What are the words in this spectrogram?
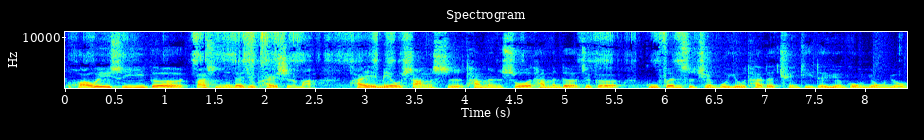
华为是一个八十年代就开始了嘛，它也没有上市。他们说他们的这个股份是全部由它的全体的员工拥有，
